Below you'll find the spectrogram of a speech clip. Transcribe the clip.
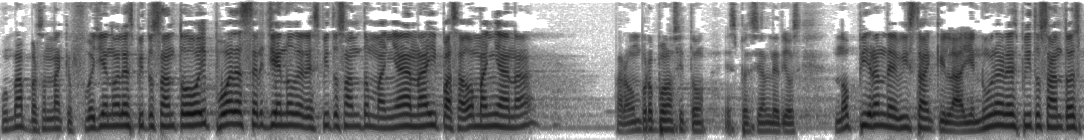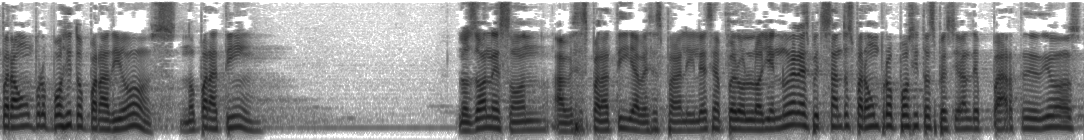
Una persona que fue lleno del Espíritu Santo hoy puede ser lleno del Espíritu Santo mañana y pasado mañana para un propósito especial de Dios. No pierdan de vista que la llenura del Espíritu Santo es para un propósito para Dios, no para ti. Los dones son a veces para ti, a veces para la iglesia, pero la llenura del Espíritu Santo es para un propósito especial de parte de Dios.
